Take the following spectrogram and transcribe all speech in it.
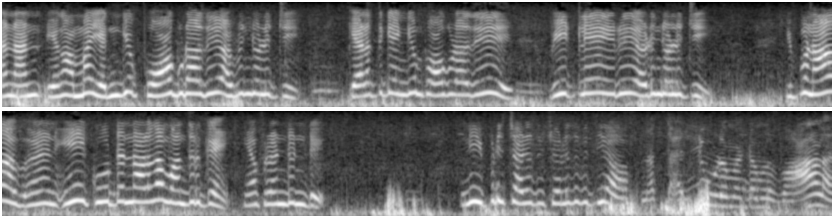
என் நன் எங்கள் அம்மா எங்கேயும் போகக்கூடாது அப்படின்னு சொல்லிச்சு. கிணத்துக்கு எங்கேயும் போகக்கூடாது. வீட்டிலேயே இரு அப்படின்னு சொல்லிச்சு. இப்போ நான் நீ கூட்டனால தான் வந்திருக்கேன் என் ஃப்ரெண்டுன்ட்டு நீ இப்படி சொல்லுது சொல்லுது பத்தியா? நான் தள்ளி விட மாட்டேன் வாழை.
